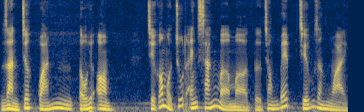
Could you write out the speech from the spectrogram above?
Gian trước quán tối om, Chỉ có một chút ánh sáng mờ mờ từ trong bếp chiếu ra ngoài.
